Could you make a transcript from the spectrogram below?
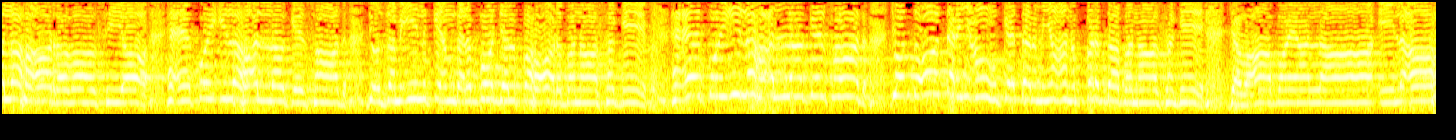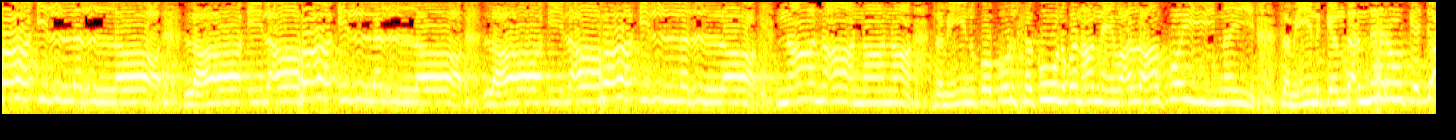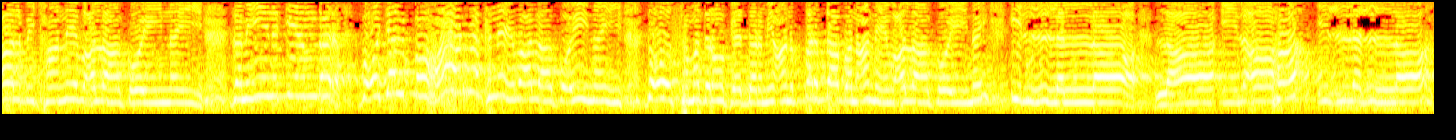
رواسیا۔ ہے کوئی الہ اللہ کے ساتھ جو زمین کے اندر بوجل پہاڑ بنا سکے۔ ہے کوئی الہ اللہ کے ساتھ جو دو دریاؤں کے درمیان پردہ بنا سکے۔ جواب آیا، لا الہ الا اللہ، لا الہ الا اللہ، لا الہ الا اللہ نا نا زمین کو پرسکون بنانے والا کوئی نہیں. زمین کے اندر نہروں کے جال بچھانے والا کوئی نہیں. زمین کے اندر بوجل پہاڑ رکھنے والا کوئی نہیں. دو سمندروں کے درمیان پردہ بنانے والا کوئی نہیں. اللہ لا الہ الا اللہ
